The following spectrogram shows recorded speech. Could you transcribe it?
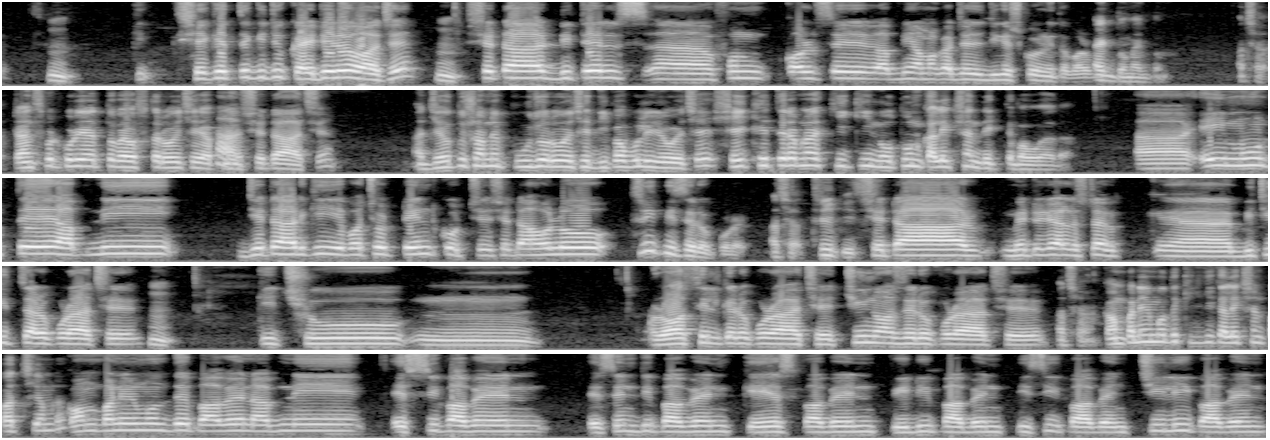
সেক্ষেত্রে কিছু ক্রাইটেরিয়াও আছে সেটা ডিটেলস ফোন কলসে আপনি আমার কাছে জিজ্ঞেস করে নিতে পারবেন। একদম একদম। আচ্ছা ট্রান্সপোর্ট কুরিয়ার তো ব্যবস্থা রয়েছে হ্যাঁ আপনার সেটা আছে। আর যেহেতু সামনে পুজো রয়েছে দীপাবলি রয়েছে সেই ক্ষেত্রে আপনার কি কি নতুন কালেকশন দেখতে পাবো দাদা? আহ, এই মুহূর্তে আপনি যেটা আর কি এবছর ট্রেন্ড করছে সেটা হলো থ্রি পিসের ওপরে। আচ্ছা থ্রি পিস সেটার মেটেরিয়ালসটা বিচিত্রার উপরে আছে। কিছু র সিল্কের উপরে আছে চিনজের উপরে আছে। আচ্ছা কোম্পানির মধ্যে কি কি কালেকশন পাচ্ছি আমরা? কোম্পানির মধ্যে পাবেন আপনি এসসি পাবেন এসএনটি পাবেন কেএস পাবেন পিডি পাবেন পিসি পাবেন চিলি পাবেন।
